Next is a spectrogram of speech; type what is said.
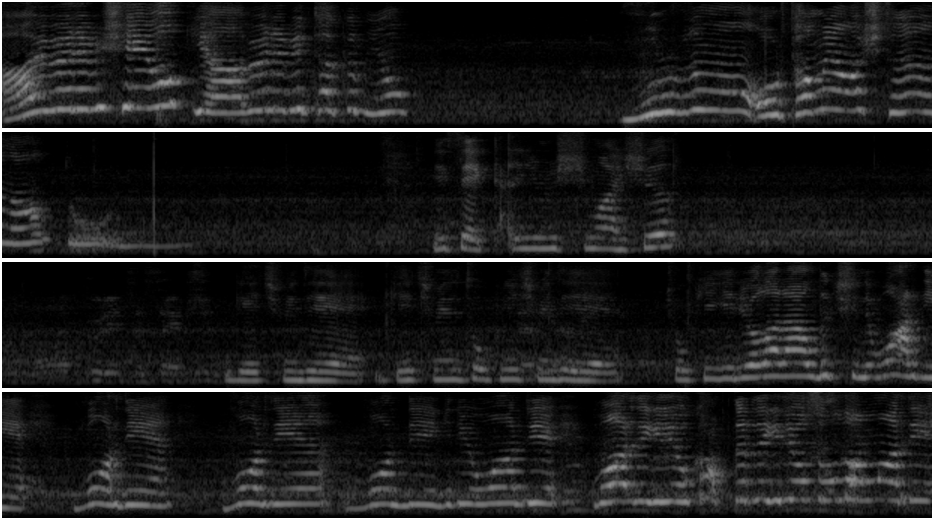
Abi böyle bir şey yok ya. Böyle bir takım yok. Vurdu mu? Ortamı açtı. Ne yaptı o? Neyse kalecimiz Schmeichel geçmedi. Geçmedi top geçmedi. Çok iyi geliyorlar aldık şimdi var diye. Var diye. Var diye. Var diye gidiyor var diye. Var diye gidiyor kaptırdı gidiyor soldan var diye.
